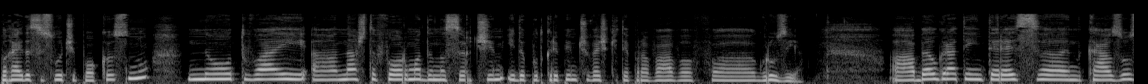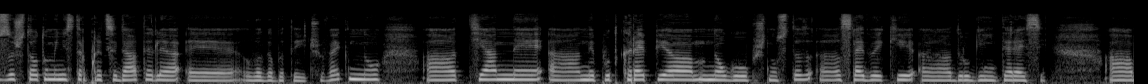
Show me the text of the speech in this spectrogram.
прави да се случи по-късно, но това е а, нашата форма да насърчим и да подкрепим човешките права в а, Грузия. А, Белград е интересен казус, защото министър-председателя е ЛГБТ и човек, но а, тя не, а, не подкрепя много общността, а, следвайки а, други интереси. А,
